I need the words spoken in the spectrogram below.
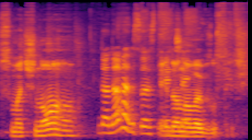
Смачного До нових і зустрічей! до нових зустрічей.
